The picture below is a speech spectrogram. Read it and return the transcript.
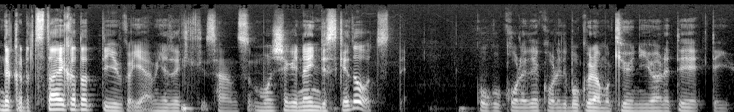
だから伝え方っていうか「いや宮崎さんす申し訳ないんですけど」つって「こここれでこれで僕らも急に言われて」っていう。だ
